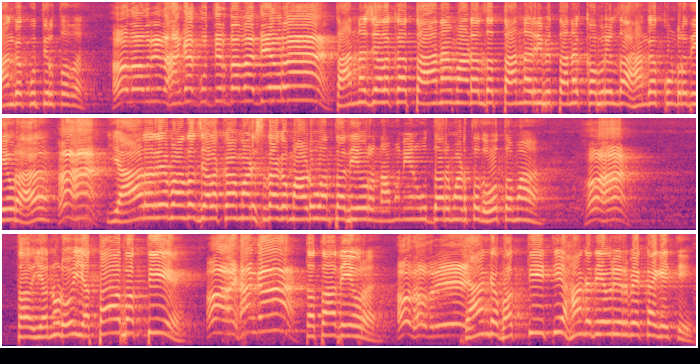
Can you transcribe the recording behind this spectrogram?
ಹಂಗ ಕೂತಿರ್ತದ. ಹೌದೌದ್ರಿ ಹಂಗ ತನ್ನ ಜಲಕ ತಾನ ಮಾಡಲ್ದ ತನ್ನ ಅರಿವಿ ತನ್ನ ಕಬರಿಲ್ದ ಹಂಗ ಕುಂಡ್ರ ದೇವ್ರ. ಯಾರೇ ಬಂದ ಜಲಕ ಮಾಡಿಸಿದಾಗ ಮಾಡುವಂತ ದೇವ್ರ ನಮ್ಮನೇನು ಉದ್ಧಾರ ಮಾಡ್ತದ ತಮ್ಮ? ಎನ್ನುಡು ನೋಡು ಯಥಾ ಭಕ್ತಿ. ತಥಾ ದೇವ್ರ. ಹೆಂಗ ಭಕ್ತಿ ಐತಿ ಹಂಗ ದೇವ್ರ ಇರ್ಬೇಕಾಗೈತಿ.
